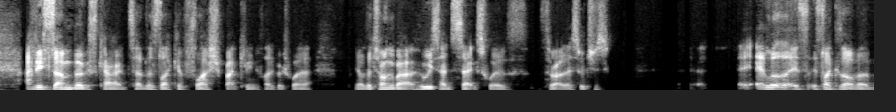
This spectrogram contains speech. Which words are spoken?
Andy Samberg's character, there's like a flashback, community flashback, where you know they're talking about who he's had sex with throughout this, which is eh, a little, it's, it's like sort of a,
